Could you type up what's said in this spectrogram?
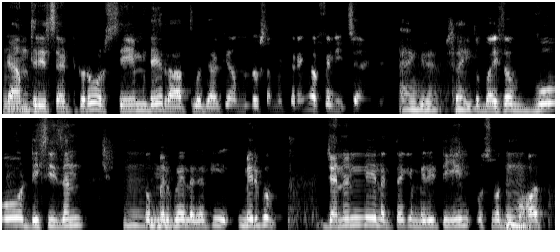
कैंप हम्म, थ्री सेट करो और सेम डे रात को जाके हम लोग सबमिट करेंगे और फिर नीचे आएँगे आएँगे सही तो भाई साहब वो डिसीज़न तो मेरे को हम्म, ये लगा कि मेरे को जनरली ये लगता है कि मेरी टीम उस वक्त हम्म। बहुत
